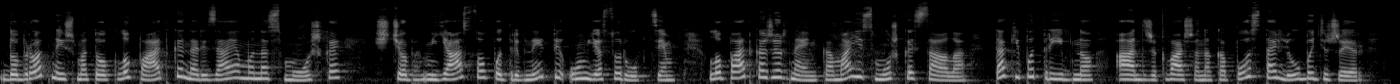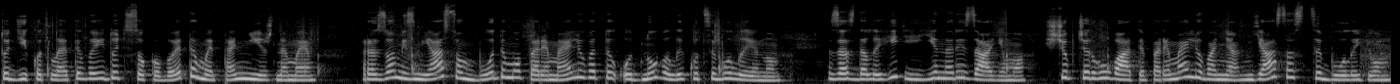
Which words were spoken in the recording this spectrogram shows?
Добротний шматок лопатки нарізаємо на смужки, щоб м'ясо подрібнити у м'ясорубці. Лопатка жирненька, має смужки сала. Так і потрібно, адже квашена капуста любить жир. Тоді котлети вийдуть соковитими та ніжними. Разом із м'ясом будемо перемелювати одну велику цибулину. Заздалегідь її нарізаємо, щоб чергувати перемелювання м'яса з цибулею.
